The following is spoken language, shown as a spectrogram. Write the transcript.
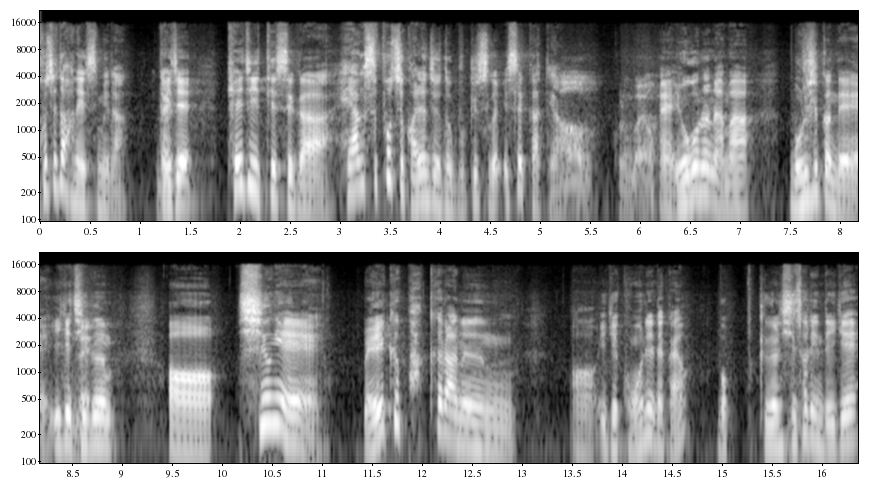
호재도 하나 있습니다. 그러니까 이제 KG ETS가 해양 스포츠 관련주도 묶일 수가 있을 것 같아요. 아, 그런가요? 네, 요거는 아마 모르실 건데 이게 네. 지금 어 시흥에 웨이크 파크라는 어 이게 공원이 될까요? 뭐 그런 시설인데 이게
